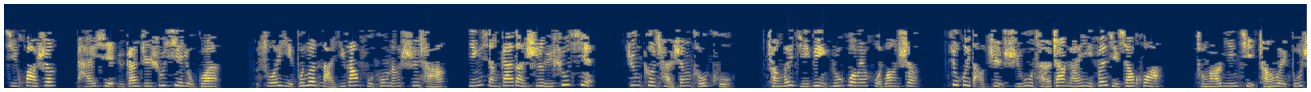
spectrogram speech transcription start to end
其化生排泄与肝汁疏泄有关。所以，不论哪一脏腑功能失常，影响肝胆湿于疏泄，均可产生口苦。肠胃疾病如果胃火旺盛，就会导致食物残渣难以分解消化，从而引起肠胃不适。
